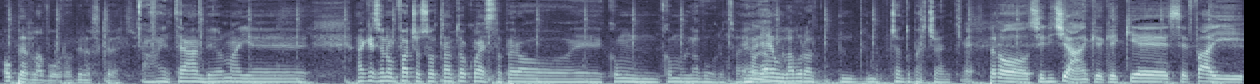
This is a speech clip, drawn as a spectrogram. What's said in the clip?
o per lavoro Piero Scratch? Ah, entrambi, ormai è... anche se non faccio soltanto questo, però è come un, come un lavoro, insomma, È un è un lavoro. lavoro al 100%. Eh, però si dice anche che, che se fai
